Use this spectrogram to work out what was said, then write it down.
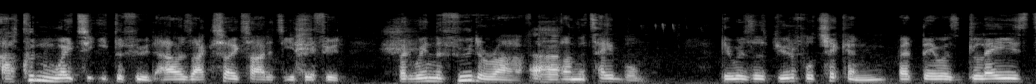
I couldn't wait to eat the food. I was like so excited to eat their food. But when the food arrived Uh-huh. on the table, there was this beautiful chicken, but there was glazed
